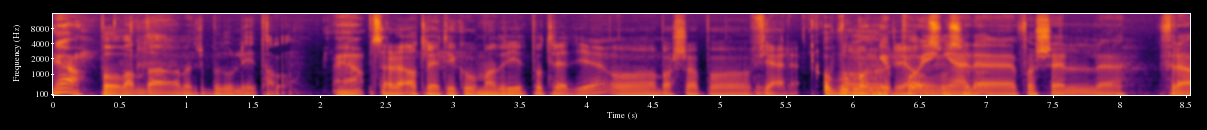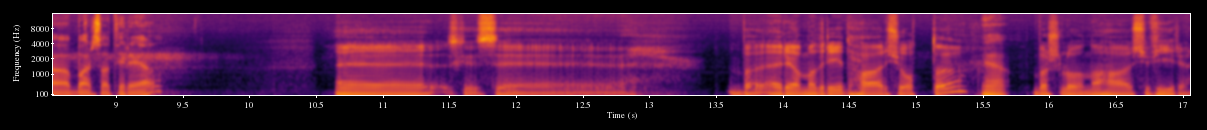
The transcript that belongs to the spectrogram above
ja. På Wanda Metropolitano. ja. Så er det Atletico Madrid på tredje og Barca på fjerde. Og hvor mange og poeng er det forskjell fra Barca til Real? Eh, skal vi se Real Madrid har 28, Ja, Barcelona har 24.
